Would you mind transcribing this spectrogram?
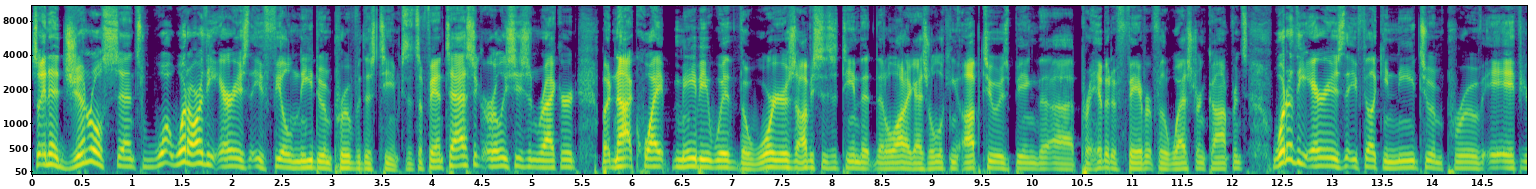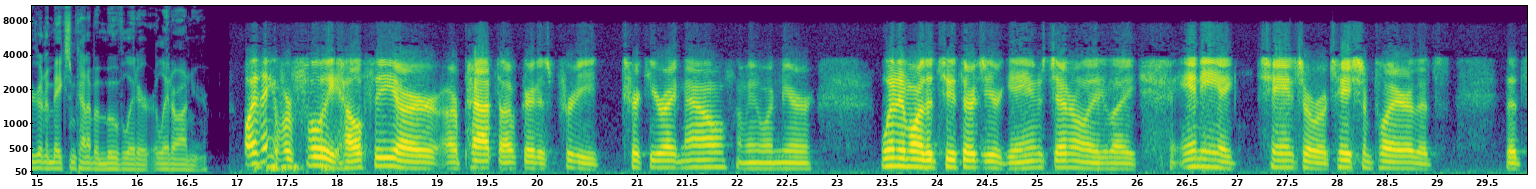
So, in a general sense, what what are the areas that you feel need to improve with this team? Because it's a fantastic early season record, but not quite maybe with the Warriors. Obviously, it's a team that, that a lot of guys are looking up to as being the uh, prohibitive favorite for the Western Conference. What are the areas that you feel like you need to improve if you're going to make some kind of a move later later on here? Well, I think if we're fully healthy, our our path to upgrade is pretty tricky right now. I mean, when you're winning more than two thirds of your games, generally, like any change to a rotation player that's that's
